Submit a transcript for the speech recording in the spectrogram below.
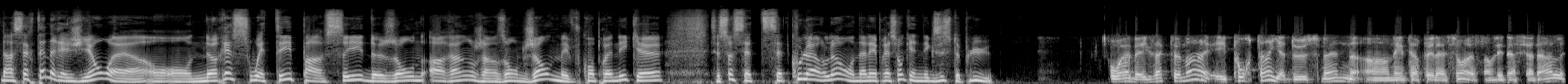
dans certaines régions, euh, on, aurait souhaité passer de zone orange en zone jaune, mais vous comprenez que c'est ça, cette, cette couleur-là, on a l'impression qu'elle n'existe plus. Oui, ben exactement. Et pourtant, il y a deux semaines, en interpellation à l'Assemblée nationale,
